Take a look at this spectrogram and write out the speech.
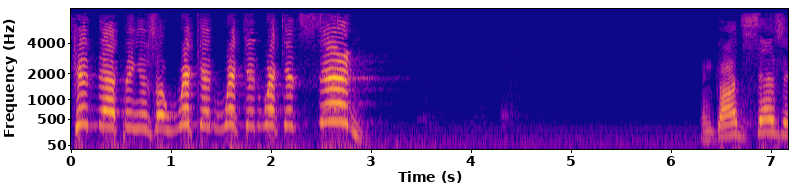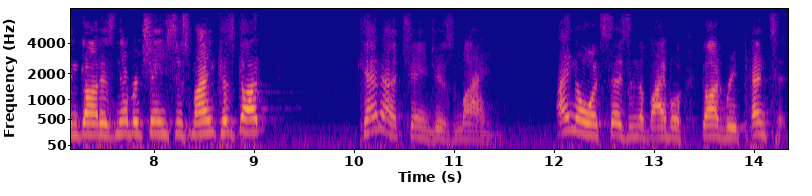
Kidnapping is a wicked, wicked, wicked sin. And God says, and God has never changed his mind because God cannot change his mind. I know it says in the Bible, God repented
